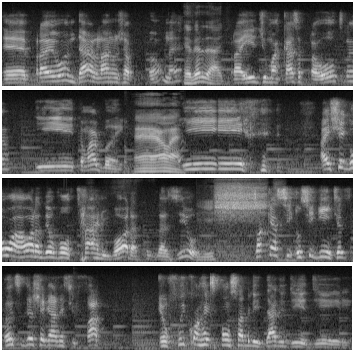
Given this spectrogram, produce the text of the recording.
é, para eu andar lá no Japão, né? É verdade. Para ir de uma casa para outra e tomar banho. É, ué. E aí chegou a hora de eu voltar embora pro Brasil. Só que assim, o seguinte, antes de eu chegar nesse fato, eu fui com a responsabilidade de, de,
